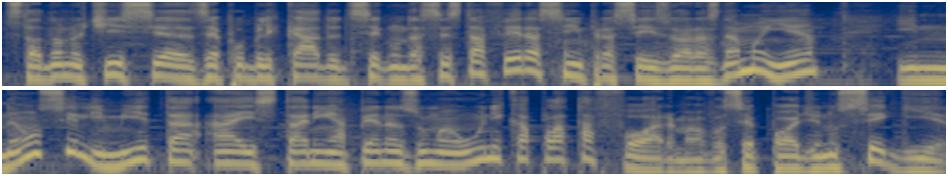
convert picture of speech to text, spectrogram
Estadão Notícias é publicado de segunda a sexta-feira, sempre às 6 horas da manhã, e não se limita a estar em apenas uma única plataforma. Você pode nos seguir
